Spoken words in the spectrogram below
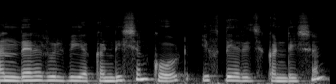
and then it will be a condition code if there is a condition.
